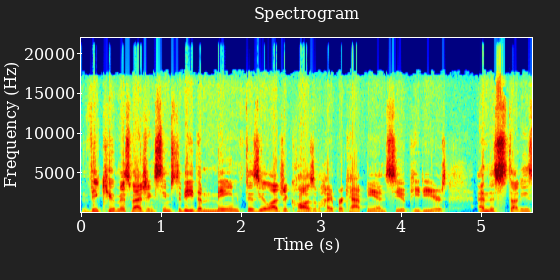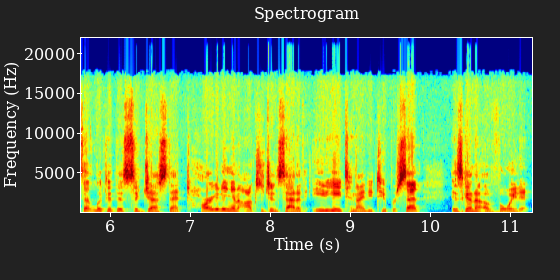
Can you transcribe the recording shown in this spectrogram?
VQ mismatching seems to be the main physiologic cause of hypercapnia in COPDers, and the studies that looked at this suggest that targeting an oxygen sat of 88 to 92% is going to avoid it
